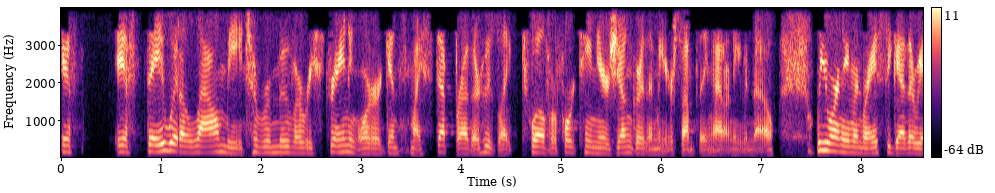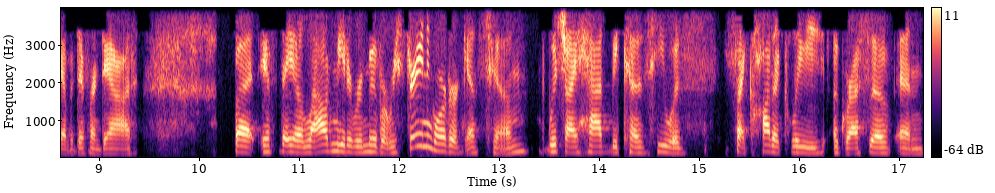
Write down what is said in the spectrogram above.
if if they would allow me to remove a restraining order against my stepbrother who's like 12 or 14 years younger than me or something i don't even know we weren't even raised together we have a different dad but if they allowed me to remove a restraining order against him which i had because he was psychotically aggressive and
